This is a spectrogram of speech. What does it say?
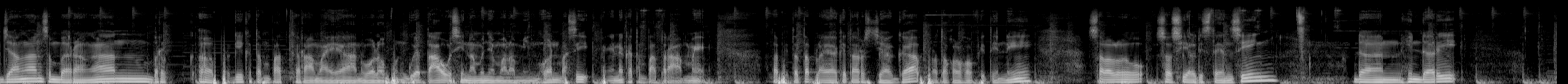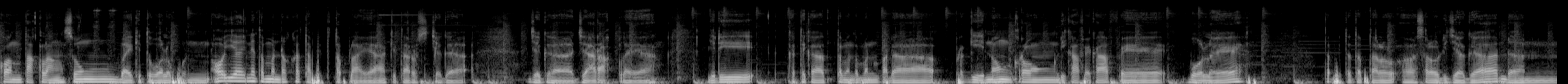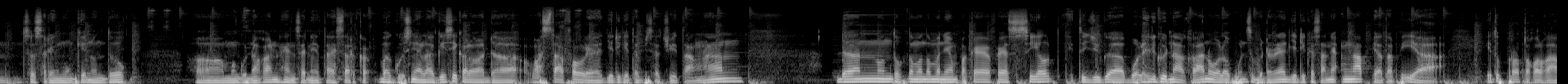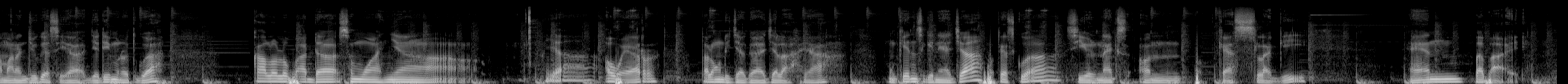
Jangan sembarangan ber, uh, pergi ke tempat keramaian. Walaupun gue tahu sih namanya malam mingguan pasti pengennya ke tempat rame. Tapi tetap lah ya kita harus jaga protokol COVID ini. Selalu social distancing dan hindari kontak langsung baik itu walaupun oh ya ini teman dekat tapi tetap lah ya kita harus jaga jaga jarak lah ya. Jadi ketika teman-teman pada pergi nongkrong di kafe-kafe boleh tapi tetap selalu, uh, selalu dijaga dan sesering mungkin untuk uh, menggunakan hand sanitizer. Bagusnya lagi sih kalau ada wastafel ya jadi kita bisa cuci tangan dan untuk teman-teman yang pakai face shield itu juga boleh digunakan walaupun sebenarnya jadi kesannya engap ya tapi ya itu protokol keamanan juga sih ya. Jadi menurut gua kalau lu pada semuanya ya aware tolong dijaga aja lah ya. Mungkin segini aja podcast gua. See you next on podcast lagi. And bye bye.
